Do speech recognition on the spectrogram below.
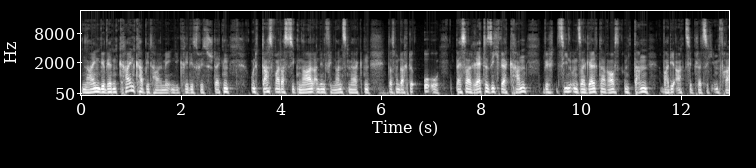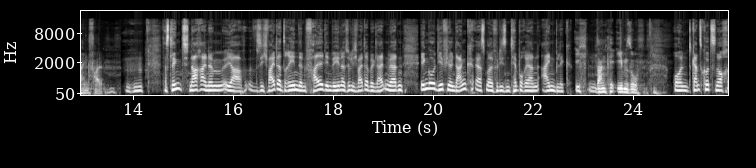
nein, wir werden kein Kapital mehr in die Credit Suisse stecken. Und das war das Signal an den Finanzmärkten, dass man dachte, oh oh, besser rette sich wer kann, wir ziehen unser Geld daraus. Und dann war die Aktie plötzlich im freien Fall. Mhm. Das klingt nach einem ja, sich weiterdrehenden Fall, den wir hier natürlich weiter begleiten werden. Ingo, dir vielen Dank erstmal für diesen temporären Einblick. Ich danke ebenso. Und ganz kurz noch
